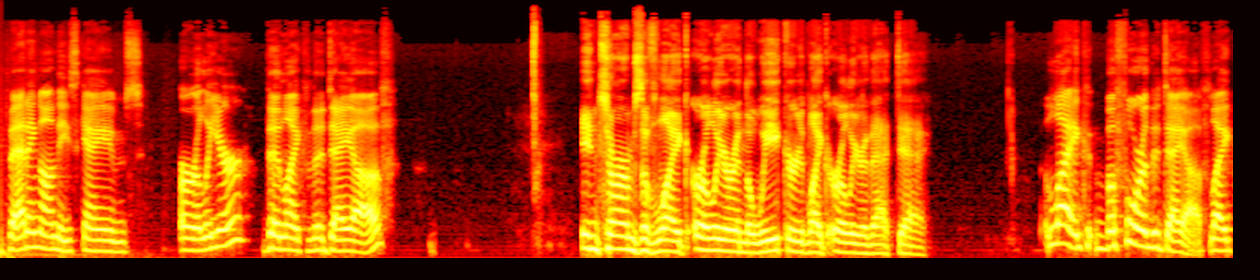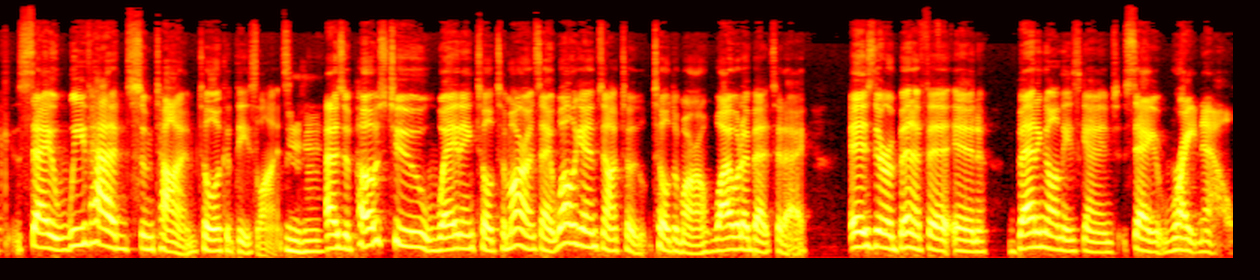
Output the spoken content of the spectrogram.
betting on these games earlier than like the day of? In terms of like earlier in the week or like earlier that day? Like before the day of, like say we've had some time to look at these lines, Mhm. as opposed to waiting till tomorrow and saying, "Well, the game's not till till tomorrow. Why would I bet today?" Is there a benefit in betting on these games, say right now?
